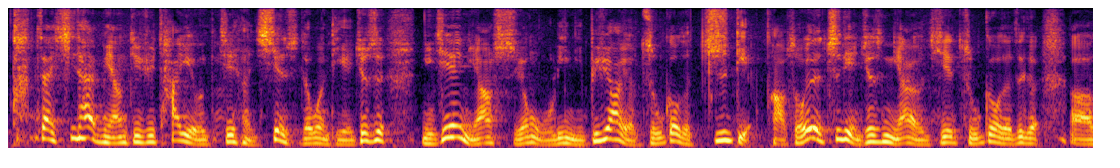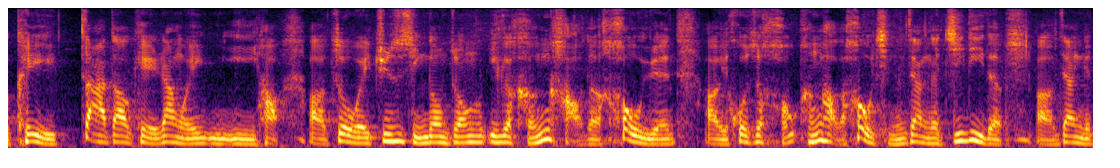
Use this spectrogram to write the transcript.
它在西太平洋地区它有一些很现实的问题，也就是你今天你要使用武力，你必须要有足够的支点。好，所谓的支点就是你要有一些足够的这个呃可以炸到可以让为你好啊作为军事行动中一个很好的后援啊，或者是很很好的后勤的这样一个基地的啊这样一个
